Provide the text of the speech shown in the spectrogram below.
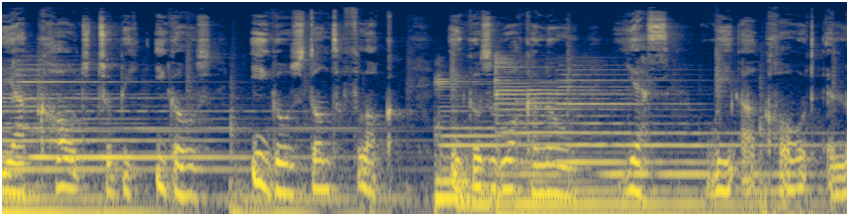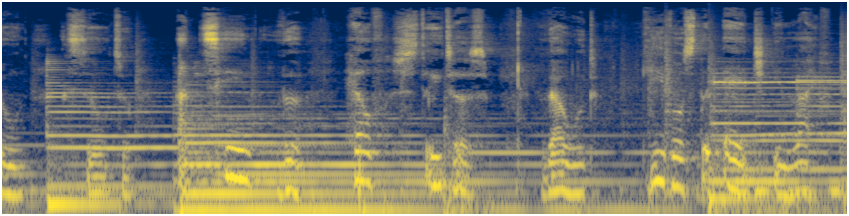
We are called to be eagles. Eagles don't flock, eagles walk alone. Yes, we are called alone. So, to attain the health status that would give us the edge in life,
